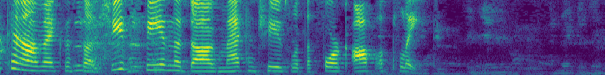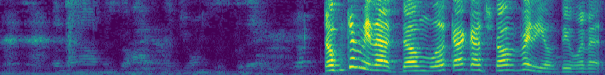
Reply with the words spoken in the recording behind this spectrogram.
cannot make this up. She's feeding the dog mac and cheese with a fork off a plate. Don't give me that dumb look. I got you on video doing it.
